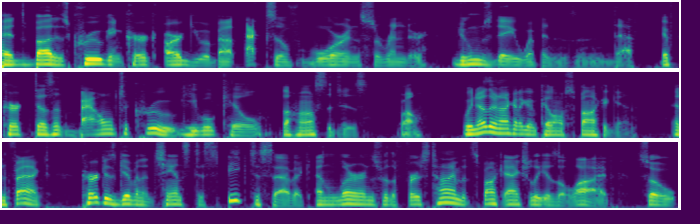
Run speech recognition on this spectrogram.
Heads butt as Kruge and Kirk argue about acts of war and surrender, doomsday weapons and death. If Kirk doesn't bow to Kruge, he will kill the hostages. Well, we know they're not going to go kill off Spock again. In fact, Kirk is given a chance to speak to Saavik and learns for the first time that Spock actually is alive. So,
